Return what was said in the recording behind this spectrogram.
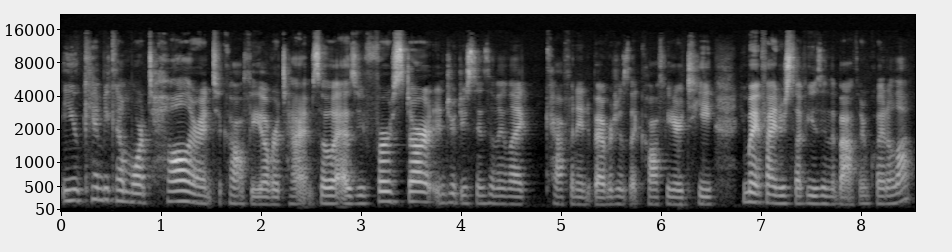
you can become more tolerant to coffee over time. So as you first start introducing something like caffeinated beverages like coffee or tea you might find yourself using the bathroom quite a lot.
